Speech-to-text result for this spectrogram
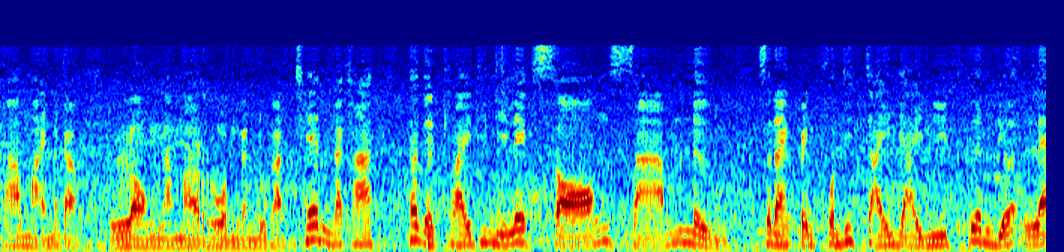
ความหมายนะครับ ลองนำมารวมกันดูค่ะเช่นนะคะ ถ้าเกิดใครที่มีเลข 2 3 1 แสดงเป็นคนที่ใจใหญ่มีเพื่อนเยอะ และ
